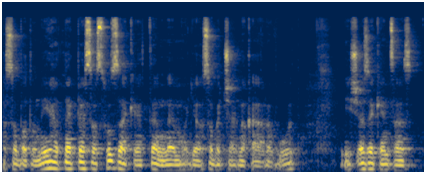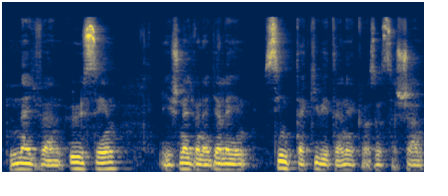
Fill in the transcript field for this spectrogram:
szabadon élhetnek. Persze azt hozzá kell tennem, hogy a szabadságnak ára volt, és 1940 őszén és 41 elején szinte kivétel nélkül az összesen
